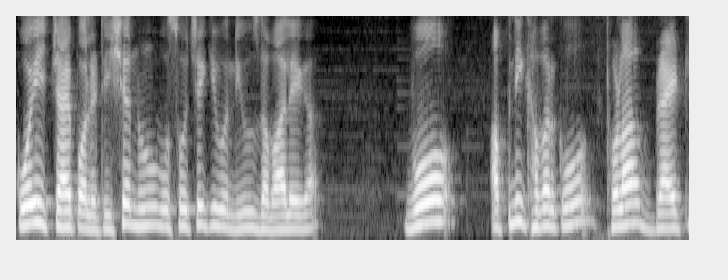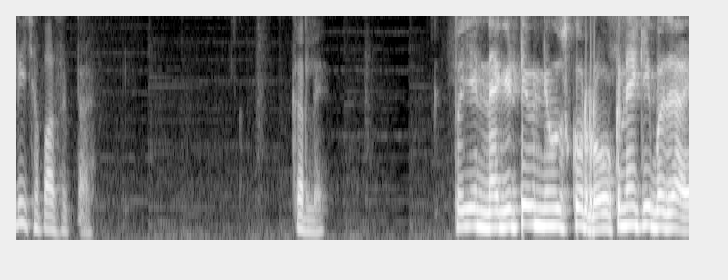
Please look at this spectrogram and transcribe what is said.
कोई चाहे पॉलिटिशियन हो, वो सोचे कि वो न्यूज़ दबा लेगा। वो अपनी खबर को थोड़ा ब्राइटली छपा सकता है। कर ले। तो ये नेगेटिव न्यूज़ को रोकने की बजाय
